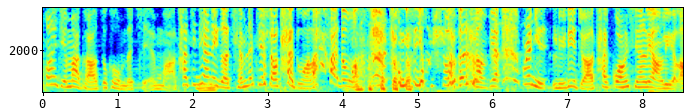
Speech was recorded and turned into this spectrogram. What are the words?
欢迎杰 Mark 啊，做客我们的节目啊！他今天那个前面的介绍太多了，害得我 重新又说了两遍。不是你履历主要太光鲜亮丽了，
